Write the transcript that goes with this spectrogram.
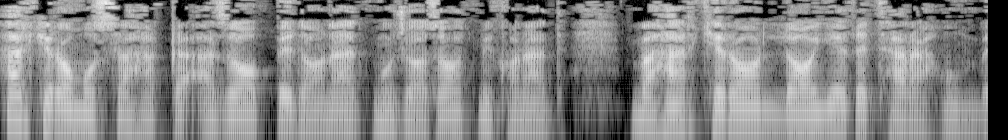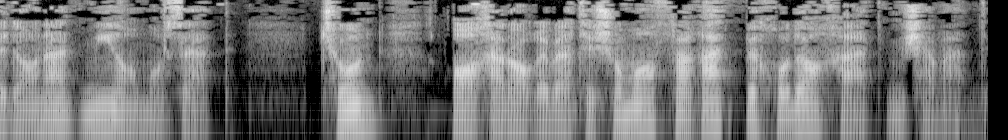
هر که را مستحق عذاب بداند مجازات می کند و هر که را لایق ترحم بداند می آمرزد. چون آخر عاقبت شما فقط به خدا ختم می شود.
